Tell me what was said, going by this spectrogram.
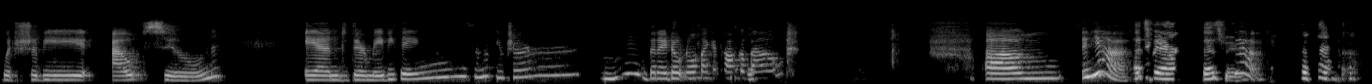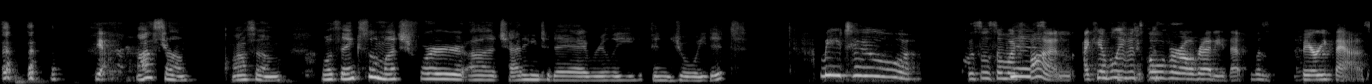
which should be out soon. And there may be things in the future that I don't know if I can talk about. Um, and yeah, that's fair. That's fair. Yeah. yeah. Awesome. Awesome. Well, thanks so much for uh, chatting today. I really enjoyed it. Me too. This was so much yes. fun. I can't believe it's over already. That was very fast.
